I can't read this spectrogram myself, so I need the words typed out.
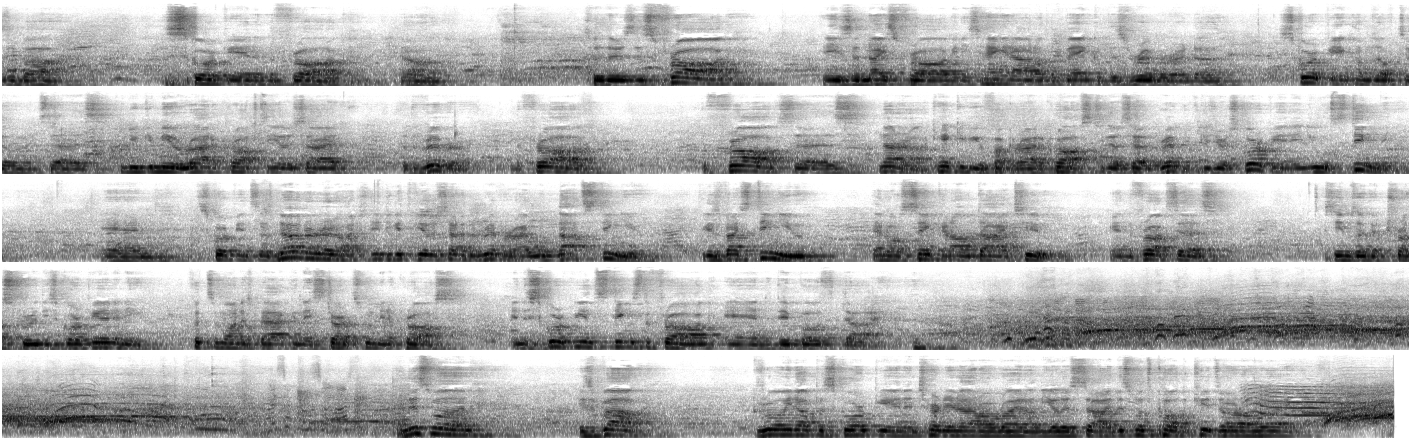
is about the scorpion and the frog. Um, so there's this frog, and he's a nice frog, and he's hanging out on the bank of this river, and a scorpion comes up to him and says, "Can you give me a ride across to the other side of the river?" And the frog, the frog says, "No, no, no, I can't give you a fucking ride across to the other side of the river because you're a scorpion and you will sting me." And the scorpion says, "No, no, no, no, I just need to get to the other side of the river. I will not sting you because if I sting you, then I'll sink and I'll die too." And the frog says, "Seems like a trustworthy scorpion," and he puts him on his back and they start swimming across. And the scorpion stings the frog and they both die. and this one is about growing up a scorpion and turning out alright on the other side. This one's called The Kids Aren't Alright.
